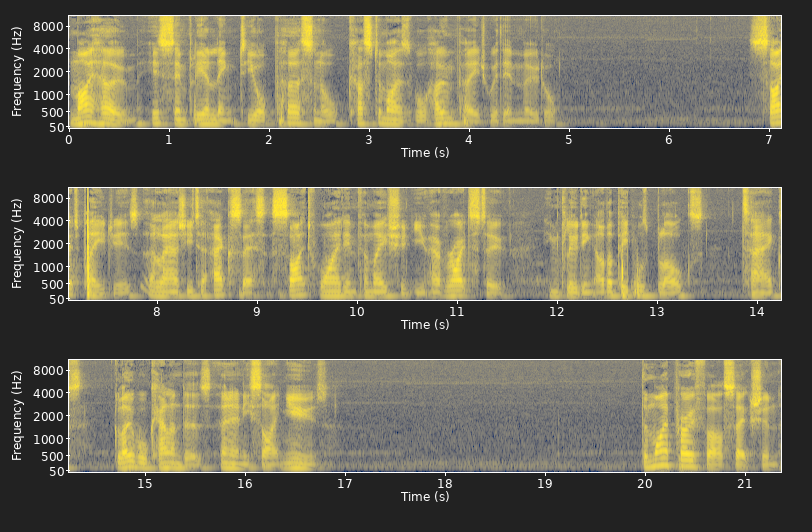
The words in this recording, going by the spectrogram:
My Home is simply a link to your personal, customizable homepage within Moodle. Site Pages allows you to access site-wide information you have rights to, including other people's blogs, tags, global calendars and any site news. The My Profile section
